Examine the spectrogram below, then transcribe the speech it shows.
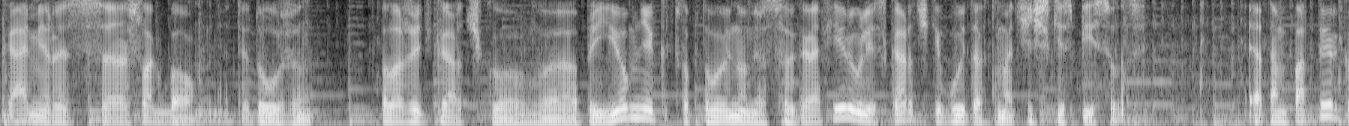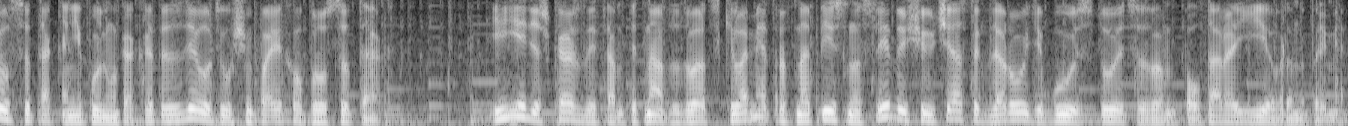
камеры с шлагбаумами. Ты должен положить карточку в приемник, чтобы твой номер сфотографировали, с карточки будет автоматически списываться. Я там потыркался, так и не понял, как это сделать, в общем, поехал просто так. И едешь каждые там 15-20 километров, написано, следующий участок дороги будет стоить там, полтора евро, например.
